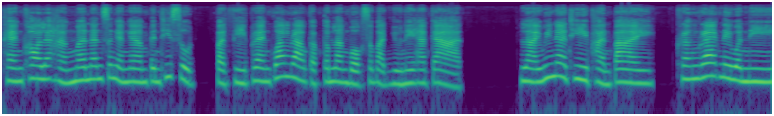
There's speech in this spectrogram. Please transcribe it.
แผงคอและหางม้านั้นสง่างามเป็นที่สุด ปัดฝีแปรงกว้างราวกับกำลังโบกสะบัดอยู่ในอากาศ หลายวินาทีผ่านไป ครั้งแรกในวันนี้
